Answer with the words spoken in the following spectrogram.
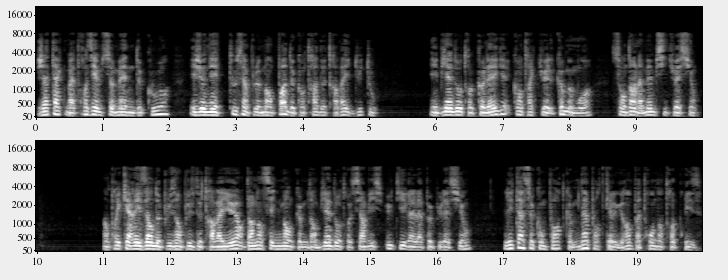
J'attaque ma troisième semaine de cours et je n'ai tout simplement pas de contrat de travail du tout. Et bien d'autres collègues, contractuels comme moi, sont dans la même situation. En précarisant de plus en plus de travailleurs, dans l'enseignement comme dans bien d'autres services utiles à la population, l'État se comporte comme n'importe quel grand patron d'entreprise.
